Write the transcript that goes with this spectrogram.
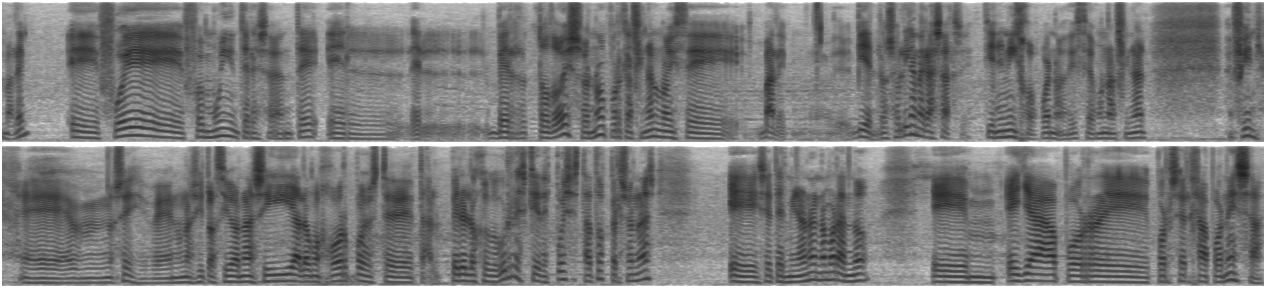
¿vale? Eh, fue, fue muy interesante el, ver todo eso, ¿no? Porque al final uno dice, vale, bien, los obligan a casarse, tienen hijos, bueno, dice, bueno, al final, en fin, eh, no sé, en una situación así, a lo mejor, pues tal. Pero lo que ocurre es que después estas dos personas eh, se terminaron enamorando. ella, por, por ser japonesa,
